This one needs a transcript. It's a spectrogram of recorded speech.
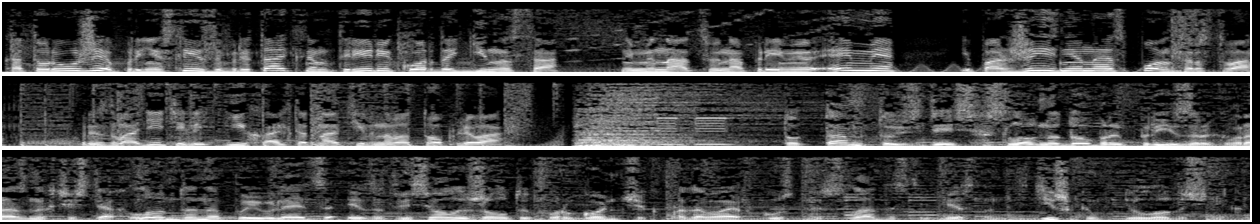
которые уже принесли изобретателям три рекорда Гиннесса, номинацию на премию Эмми и пожизненное спонсорство производителей их альтернативного топлива. То там, то здесь, словно добрый призрак в разных частях Лондона, появляется этот веселый желтый фургончик, продавая вкусные сладости местным детишкам и лодочникам.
